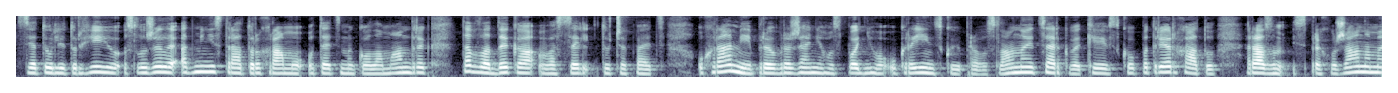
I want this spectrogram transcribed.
Святу літургію служили адміністратор храму отець Микола Мандрик та владика Василь Тучепець. У храмі Преображення Господнього Української православної церкви Київського патріархату разом із прихожанами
